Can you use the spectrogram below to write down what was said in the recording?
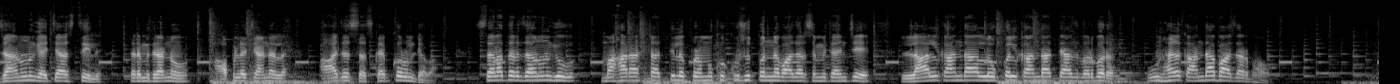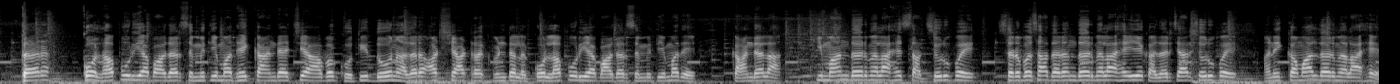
जाणून घ्यायच्या असतील तर मित्रांनो आपलं चॅनल आजच सबस्क्राईब करून ठेवा. चला तर जाणून घेऊ महाराष्ट्रातील प्रमुख कृषी उत्पन्न बाजार समित्यांचे लाल कांदा लोकल कांदा त्याचबरोबर उन्हाळ कांदा बाजारभाव. तर कोल्हापूर या बाजार समितीमध्ये कांद्याची आवक होती दोन हजार आठशे अठरा क्विंटल. कोल्हापूर या बाजार समितीमध्ये कांद्याला किमान दर मिळाला आहे सातशे रुपये सर्वसाधारण दर मिळाला आहे एक हजार चारशे रुपये आणि कमाल दर मिळाला आहे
